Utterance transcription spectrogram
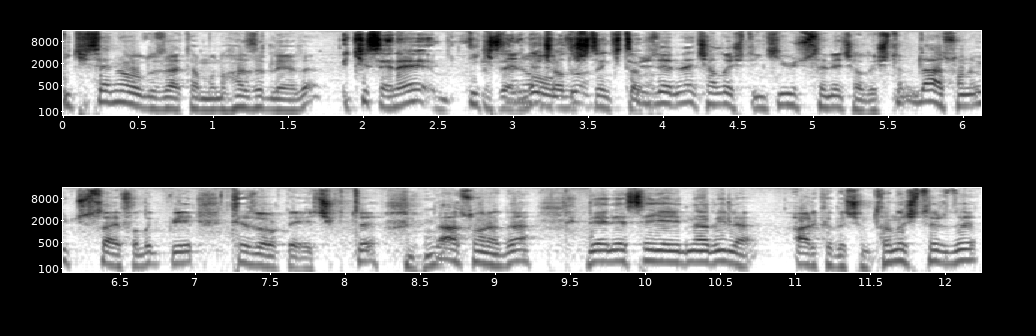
İki sene oldu zaten bunu hazırlayalı. İki sene İki üzerinde sene çalıştın kitabı. Üzerine çalıştı. İki üç sene çalıştım. Daha sonra üç sayfalık bir tez ortaya çıktı. Hı hı. Daha sonra da DLS yayınlarıyla arkadaşım tanıştırdı.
